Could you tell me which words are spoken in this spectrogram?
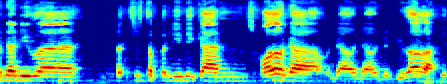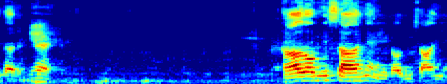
udah di luar sistem pendidikan sekolah udah udah udah udah di luar lah kita deh. Iya, iya. kalau misalnya nih kalau misalnya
